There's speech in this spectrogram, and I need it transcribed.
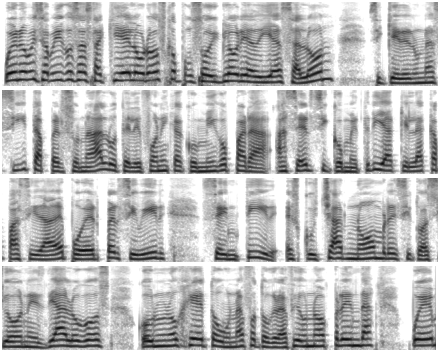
Bueno, mis amigos, hasta aquí el horóscopo. Soy Gloria Díaz Salón. Si quieren una cita personal o telefónica conmigo para hacer psicometría, que es la capacidad de poder percibir, sentir, escuchar nombres, situaciones, diálogos con un objeto, una fotografía, una prenda, pueden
